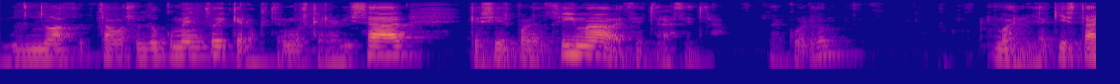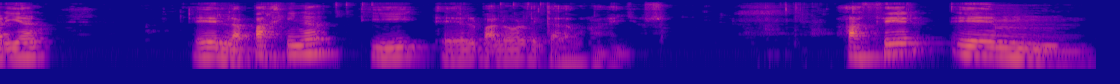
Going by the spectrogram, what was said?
no aceptamos el documento y que lo que tenemos que revisar que si es por encima, etcétera, etcétera. ¿De acuerdo? Bueno, y aquí estarían en la página y el valor de cada uno de ellos. Hacer em,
